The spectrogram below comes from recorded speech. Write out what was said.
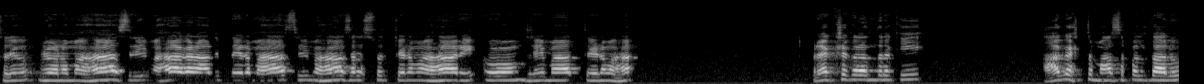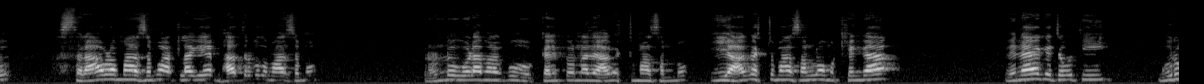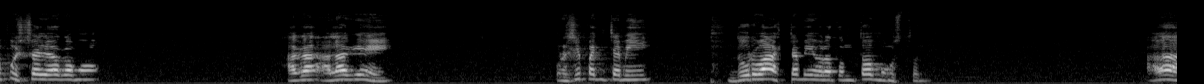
శ్రీ గురుభ్యో నమ శ్రీ మహాగణాధిపతి నమ శ్రీ మహాసరస్వతి నమ హరి ఓం శ్రీమాత్రే నమ. ప్రేక్షకులందరికీ ఆగస్టు మాస ఫలితాలు శ్రావణ మాసము అట్లాగే భాద్రపద మాసము రెండు కూడా మనకు కలిపి ఉన్నది ఆగస్టు మాసంలో. ఈ ఆగస్టు మాసంలో ముఖ్యంగా వినాయక చవితి గురుపుష్య యోగము అగా అలాగే ఋషి పంచమి దూర్వాష్టమి వ్రతంతో ముగుస్తుంది. అలా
